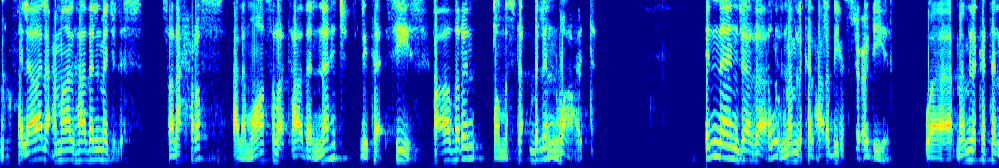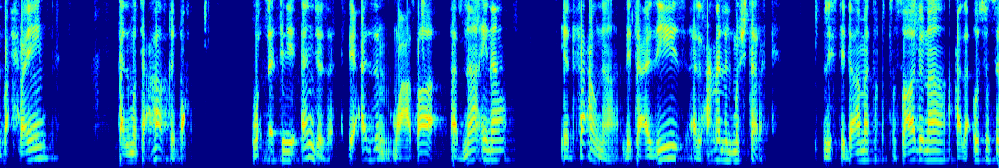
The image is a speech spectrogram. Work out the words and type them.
من خلال أعمال هذا المجلس سنحرص على مواصلة هذا النهج لتأسيس حاضر ومستقبل واعد. إن إنجازات المملكة العربية السعودية ومملكة البحرين المتعاقبة والتي أنجزت بعزم وعطاء أبنائنا يدفعنا لتعزيز العمل المشترك لاستدامة اقتصادنا على أسس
